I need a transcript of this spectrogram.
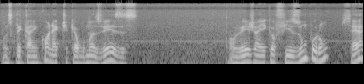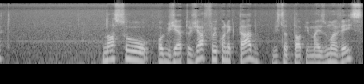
Vamos clicar em Connect aqui algumas vezes. Então vejam aí que eu fiz um por um, certo? Nosso objeto já foi conectado, vista top mais uma vez.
